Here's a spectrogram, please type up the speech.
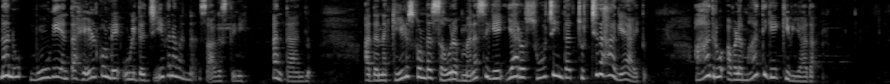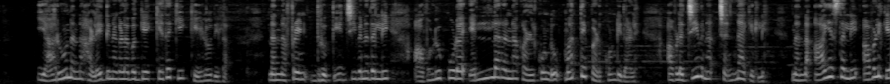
ನಾನು ಮೂಗಿ ಅಂತ ಹೇಳಿಕೊಂಡೇ ಉಳಿದ ಜೀವನವನ್ನು ಸಾಗಿಸ್ತೀನಿ ಅಂತ ಅಂದ್ಲು. ಅದನ್ನು ಕೇಳಿಸ್ಕೊಂಡ ಸೌರಭ್ ಮನಸ್ಸಿಗೆ ಯಾರೋ ಸೂಚಿಯಿಂದ ಚುಚ್ಚಿದ ಹಾಗೆ ಆಯಿತು. ಆದರೂ ಅವಳ ಮಾತಿಗೆ ಕಿವಿಯಾದ. ಯಾರೂ ನನ್ನ ಹಳೆ ದಿನಗಳ ಬಗ್ಗೆ ಕೆದಕಿ ಕೇಳೋದಿಲ್ಲ. ನನ್ನ ಫ್ರೆಂಡ್ ಧೃತಿ ಜೀವನದಲ್ಲಿ ಅವಳು ಕೂಡ ಎಲ್ಲರನ್ನ ಕಳ್ಕೊಂಡು ಮತ್ತೆ ಪಡ್ಕೊಂಡಿದ್ದಾಳೆ. ಅವಳ ಜೀವನ ಚೆನ್ನಾಗಿರಲಿ. ನನ್ನ ಆಯಸ್ಸಲ್ಲಿ ಅವಳಿಗೆ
